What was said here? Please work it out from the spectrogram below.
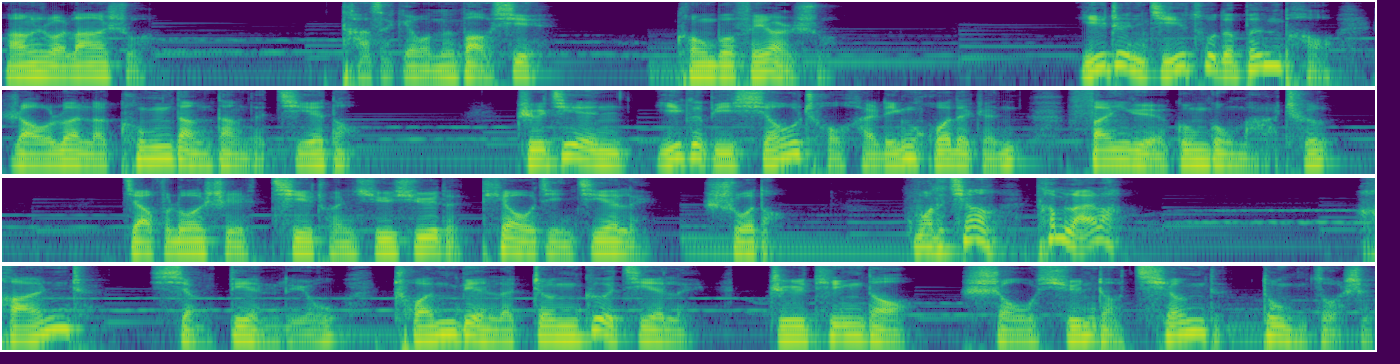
昂若拉说：“他在给我们报信。”孔布菲尔说：“一阵急促的奔跑扰乱了空荡荡的街道，只见一个比小丑还灵活的人翻越公共马车。”加弗罗什气喘吁吁地跳进街垒，说道：“我的枪，他们来了！”喊着，像电流传遍了整个街垒，只听到手寻找枪的动作声。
